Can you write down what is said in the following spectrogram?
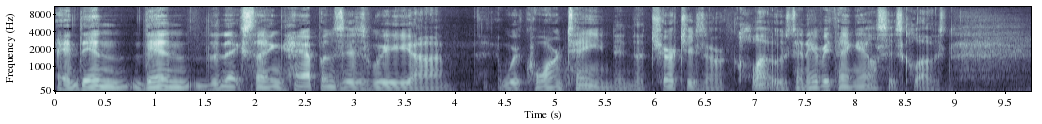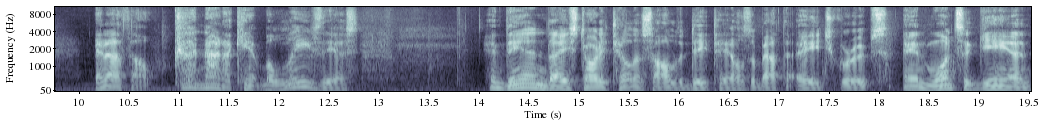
And then, then the next thing happens is we. Uh, we're quarantined and the churches are closed and everything else is closed. And I thought, good night, I can't believe this. And then they started telling us all the details about the age groups. And once again,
